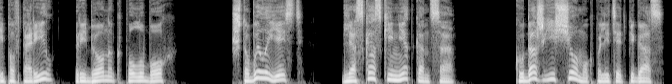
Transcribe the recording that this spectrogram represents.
И повторил ребенок-полубог, Что было есть, для сказки нет конца. Куда же еще мог полететь Пегас?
